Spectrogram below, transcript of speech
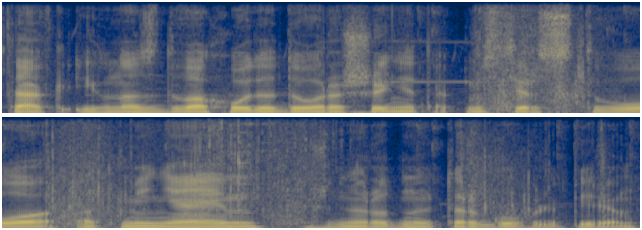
Так, и у нас два хода до орошения. Так, мастерство отменяем. Международную торговлю берем.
